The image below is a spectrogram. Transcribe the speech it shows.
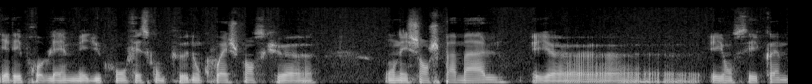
y a des problèmes, mais du coup on fait ce qu'on peut. Donc ouais, je pense que euh, on échange pas mal et euh, et on s'est quand même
